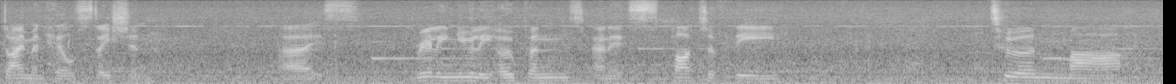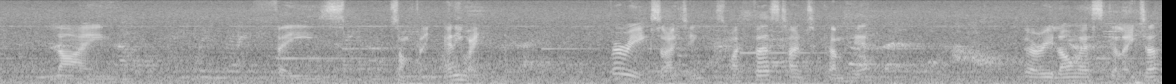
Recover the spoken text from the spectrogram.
Diamond Hill Station. Uh, it's really newly opened, and it's part of the Tuen Ma line phase something. Anyway, very exciting. It's my first time to come here. Very long escalator.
